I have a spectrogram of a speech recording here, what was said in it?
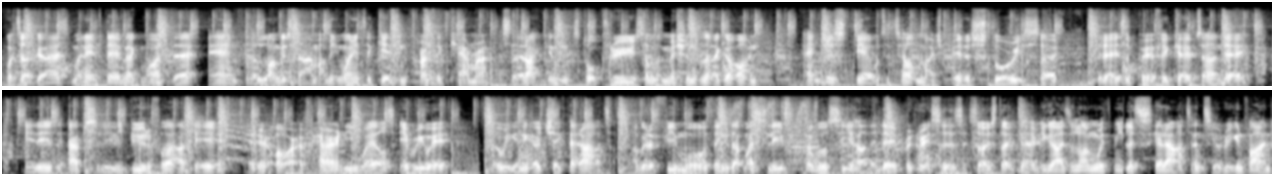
What's up guys, my name is Dave McMaster and for the longest time I've been wanting to get in front of the camera so that I can talk through some of the missions that I go on and just be able to tell much better stories. So today is a perfect Cape Town day. It is absolutely beautiful out there. There are apparently whales everywhere so we're gonna go check that out. I've got a few more things up my sleeve, but we'll see how the day progresses. So stoked to have you guys along with me. Let's head out and see what we can find.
